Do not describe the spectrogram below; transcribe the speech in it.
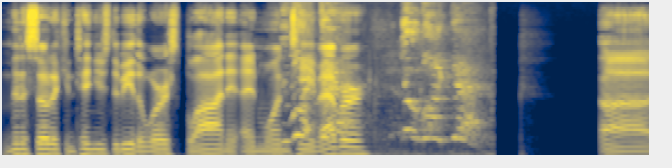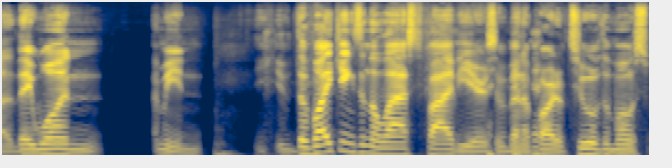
Minnesota continues to be the worst blah and, and one team ever. You like Uh, they won. I mean, the Vikings in the last five years have been a part of two of the most,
